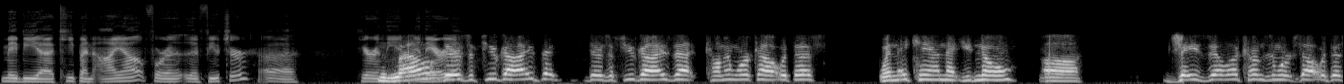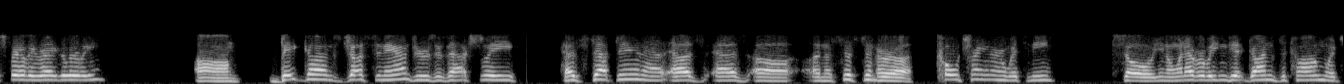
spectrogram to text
maybe uh keep an eye out for the future? Uh here in the, well, in the area? there's a few guys that there's a few guys that come and work out with us when they can that you know. Mm-hmm. Uh, Jay Zilla comes and works out with us fairly regularly. Um, Big Guns Justin Andrews is actually has stepped in as as uh, an assistant or a co-trainer with me. So you know, whenever we can get guns to come, which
